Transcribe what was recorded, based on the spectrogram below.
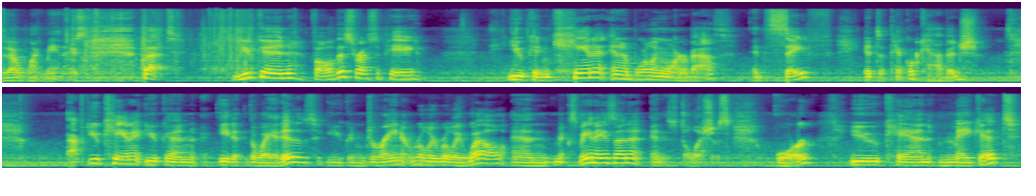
don't like mayonnaise. But you can follow this recipe. You can can it in a boiling water bath. It's safe. It's a pickled cabbage after you can it, you can eat it the way it is. You can drain it really, really well and mix mayonnaise in it, and it's delicious. Or you can make it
